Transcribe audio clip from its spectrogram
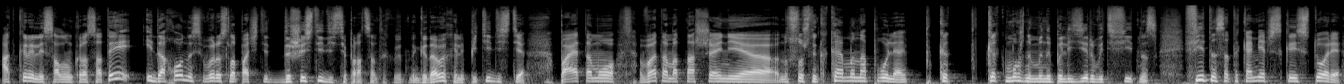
открыли салон красоты, и доходность выросла почти до 60% годовых или 50%. Поэтому в этом отношении, ну слушай, ну какая монополия, как можно монополизировать фитнес? Фитнес – это коммерческая история.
